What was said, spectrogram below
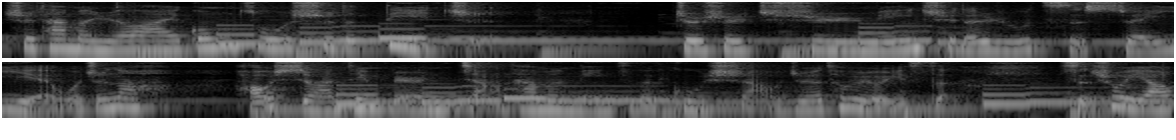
是他们原来工作室的地址，就是取名取得如此随意，我真的。好喜欢听别人讲他们名字的故事啊，我觉得特别有意思。此处也要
